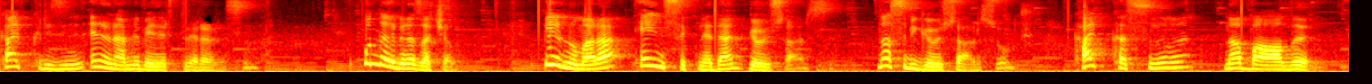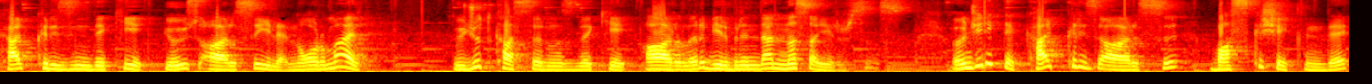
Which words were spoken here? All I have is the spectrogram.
kalp krizinin en önemli belirtileri arasında. Bunları biraz açalım. Bir numara en sık neden göğüs ağrısı. Nasıl bir göğüs ağrısı olur? Kalp kasına bağlı kalp krizindeki göğüs ağrısı ile normal vücut kaslarınızdaki ağrıları birbirinden nasıl ayırırsınız? Öncelikle kalp krizi ağrısı baskı şeklinde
